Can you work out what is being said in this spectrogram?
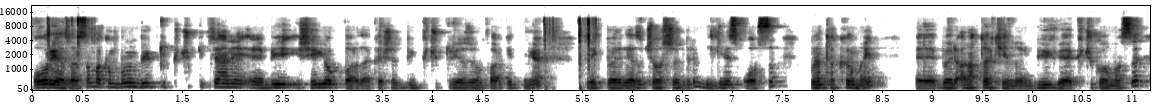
or yazarsam bakın bunun büyüklük küçüklükte hani e, bir şey yok bu arada arkadaşlar. Büyük küçüktür yazıyorum fark etmiyor. Direkt böyle de yazıp çalıştırabilirim. Bilginiz olsun. Buna takılmayın. E, böyle anahtar kelimelerin büyük veya küçük olması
